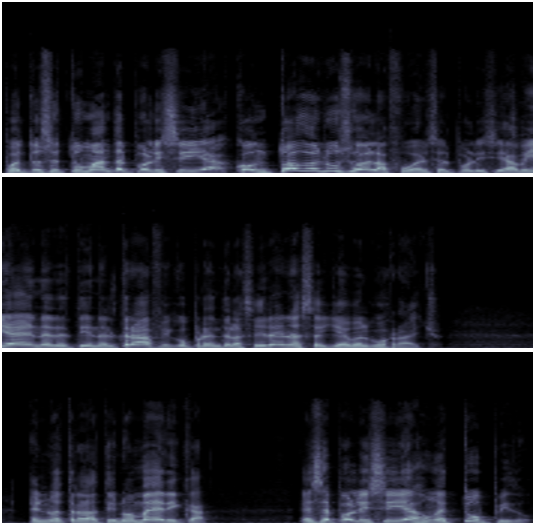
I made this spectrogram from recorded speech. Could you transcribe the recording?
pues entonces tú mandas al policía con todo el uso de la fuerza. El policía viene, detiene el tráfico, prende la sirena, se lleva el borracho. En nuestra Latinoamérica, ese policía es un estúpido.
